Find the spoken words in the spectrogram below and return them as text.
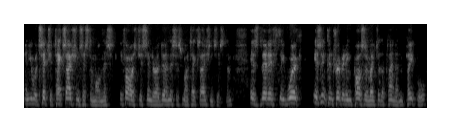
and you would set your taxation system on this. If I was Jacinda Ardern, this is my taxation system, is that if the work isn't contributing positively to the planet and people,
